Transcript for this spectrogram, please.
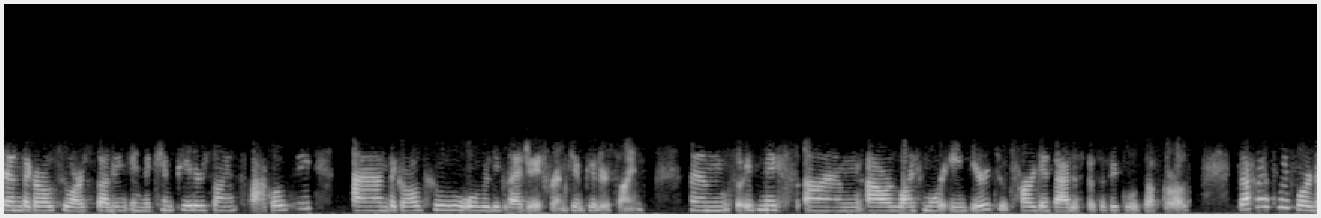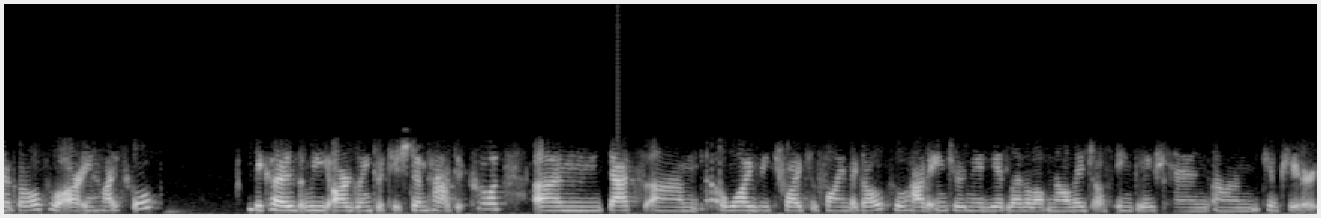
then the girls who are studying in the computer science faculty, and the girls who already graduate from computer science. Um, so it makes um, our life more easier to target that specific group of girls. Definitely for the girls who are in high school, because we are going to teach them how to code. Um, that's um, why we try to find the girls who have intermediate level of knowledge of English and um, computer.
